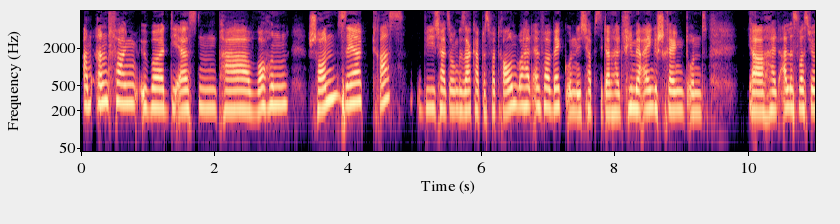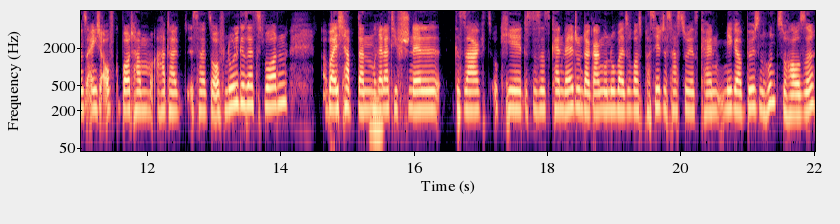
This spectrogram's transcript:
am Anfang über die ersten paar Wochen schon sehr krass. Wie ich halt so gesagt habe, das Vertrauen war halt einfach weg und ich habe sie dann halt viel mehr eingeschränkt und ja, halt alles, was wir uns eigentlich aufgebaut haben, hat halt, ist halt so auf Null gesetzt worden. Aber ich habe dann mhm. relativ schnell gesagt, okay, das ist jetzt kein Weltuntergang und nur weil sowas passiert ist, hast du jetzt keinen mega bösen Hund zu Hause.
